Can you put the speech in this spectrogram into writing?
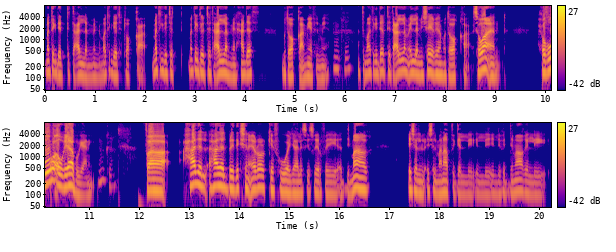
ما تقدر تتعلم منه ما تقدر تتوقع ما تقدر تت... ما تقدر تتعلم من حدث متوقع 100% okay. أنت ما تقدر تتعلم إلا من شيء غير متوقع سواء حضوره أو غيابه يعني. okay. فهذا ال هذا ال prediction error كيف هو جالس يصير في الدماغ إيش إيش المناطق اللي اللي اللي في الدماغ اللي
